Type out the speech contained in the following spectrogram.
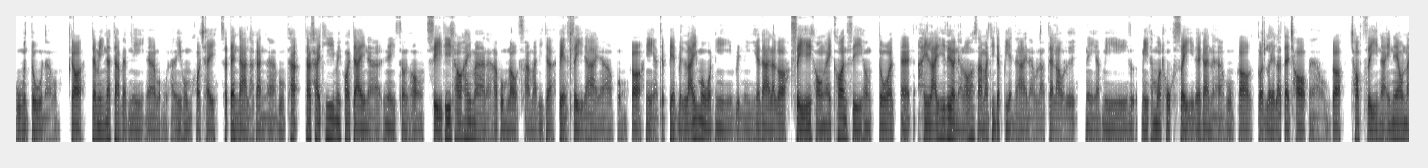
อูบันตูนะครับผม ก็จะมีหน้าตาแบบนี้นะผมอันนี้ผมขอใช้สแตนดาร์ดแล้วกันนะครับผมถ้าถ้าใครที่ไม่พอใจนะในส่วนของสีที่เขาให้มานะครับผมเราสามารถที่จะเปลี่ยนสีได้นะครับผมก็นี่อาจจะเปลี่ยนเป็นไลท์โหมดนี่เป็นอย่างนี้ก็ได้ แล้วก็สีของไอคอนสีของตัวไฮไลท์ที่เลือกเนี่ยเราสามารถที่จะเปลี่ยนได้นะแล้วแต่เราเลยนี่ครับมีมีทั้งหมด6สีด้วยกันนะครับผมก็กดเลยแล้วแต่ชอบนะครับผมก็ชอบสีไหนแนวไหน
